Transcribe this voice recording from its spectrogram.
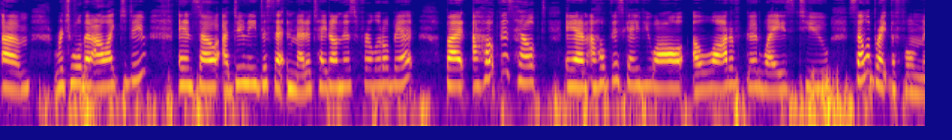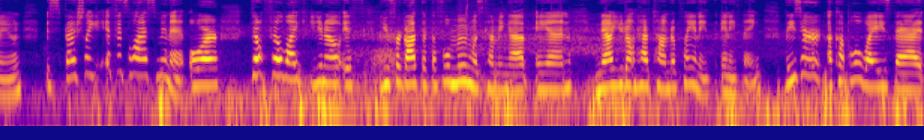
um, ritual that I like to do. And so I do need to sit and meditate on this for a little bit. But I hope this helped, and I hope this gave you all a lot of good ways to celebrate the full moon, especially if it's last minute or don't feel like, you know, if you forgot that the full moon was coming up and now you don't have time to plan anything. These are a couple of ways that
